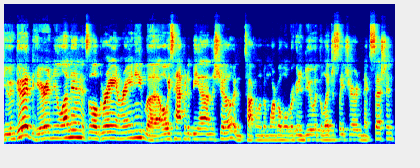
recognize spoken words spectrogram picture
Doing good here in New London. It's a little gray and rainy, but always happy to be on the show and talk a little bit more about what we're going to do with the legislature next session.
